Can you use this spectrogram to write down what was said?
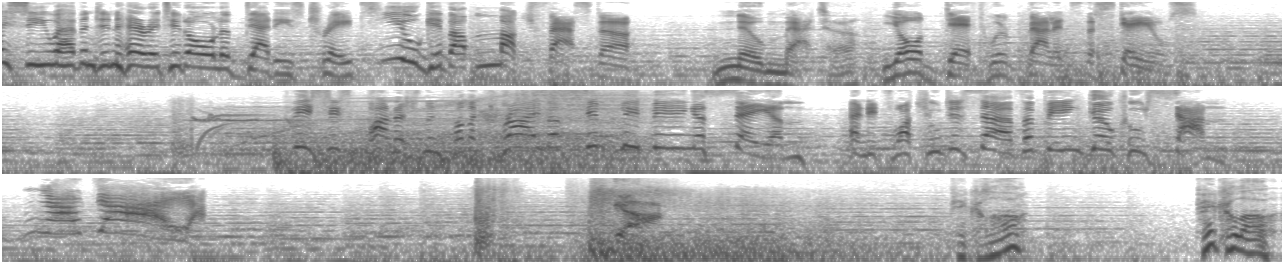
I see you haven't inherited all of Daddy's traits. You give up much faster. No matter. Your death will balance the scales. This is punishment for the crime of simply being a Saiyan. And it's what you deserve for being Goku's son. Now die! Piccolo? Piccolo!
